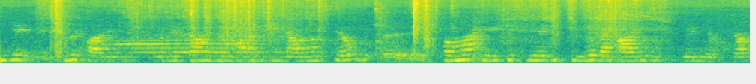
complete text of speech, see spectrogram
Şimdi ifade ediyorum. Mesela Cumhurbaşkanı da anlatıyor. Ee, Somali ilişkilerine gittiğimde ben aile ilişkilerini yapacağım.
